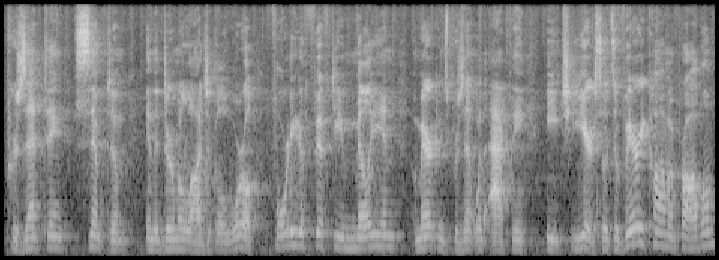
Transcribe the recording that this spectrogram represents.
presenting symptom in the dermatological world. 40 to 50 million Americans present with acne each year. So it's a very common problem.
